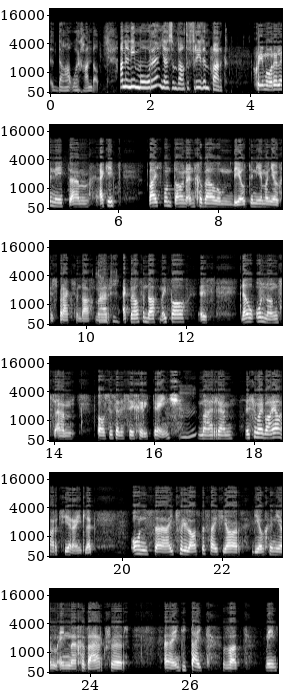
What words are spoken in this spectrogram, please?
daaroor handel. Anoniem môre, jy's in Weltevredenpark. Goeiemôre Lenet. Um ek het baie spontaan ingebel om deel te neem aan jou gesprek vandag, maar Dankie. ek bel vandag my pa is nou onlangs ehm um, as hulle sê geretrench, mm -hmm. maar ehm um, dis vir my baie hartseer eintlik. Ons uh, het vir die laaste 5 jaar deelgeneem en uh, gewerk vir 'n uh, entiteit wat mens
